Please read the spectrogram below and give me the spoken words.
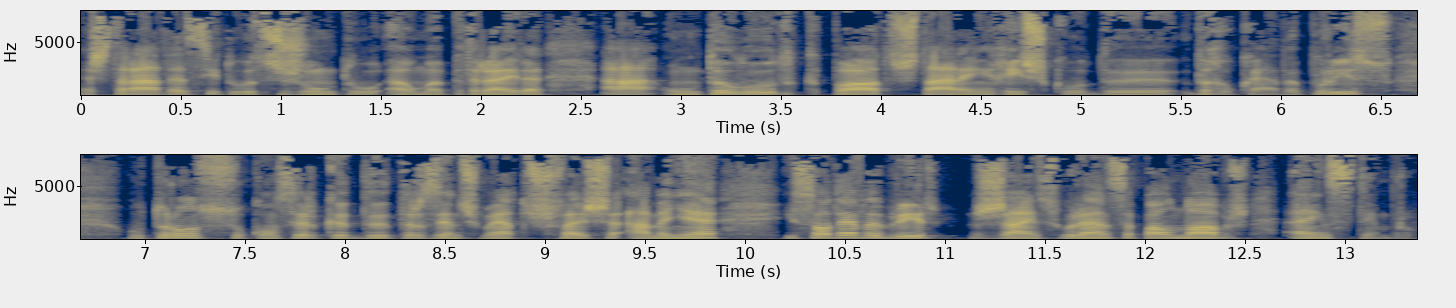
A estrada situa-se junto a uma pedreira. Há um talude que pode estar em risco de derrocada. Por isso, o troço com cerca de 300 metros, fecha amanhã e só deve abrir, já em segurança, Paulo Nobres, em setembro.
